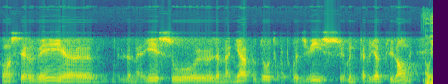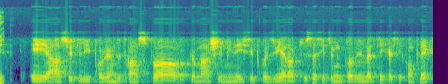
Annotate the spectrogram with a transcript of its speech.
conserver euh, le maïs ou le manioc ou d'autres produits sur une période plus longue. Oui. Et ensuite, les problèmes de transport, comment acheminer ces produits. Alors, tout ça, c'est une problématique assez complexe.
